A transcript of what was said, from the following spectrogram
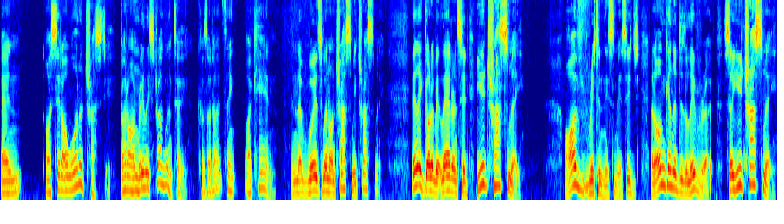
And I said, I want to trust you, but I'm really struggling to because I don't think I can. And the words went on, trust me, trust me. Then they got a bit louder and said, You trust me. I've written this message and I'm going to deliver it, so you trust me.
